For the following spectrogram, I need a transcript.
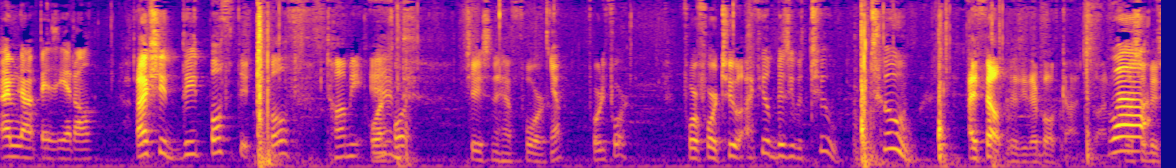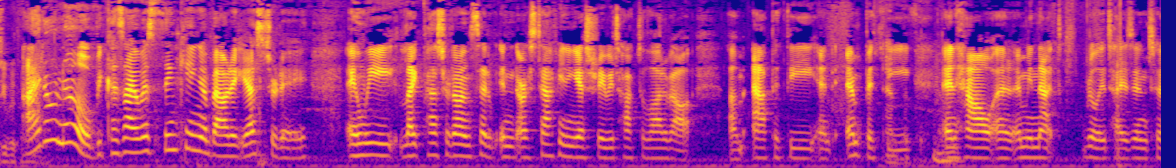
I'm not busy at all. Actually, they both they, both Tommy Four and and four. Jason have four. Yep. Forty-four. Four, four, two. I feel busy with two. Two. I felt busy. They're both gone, so I'm Well, so busy with them. I don't know because I was thinking about it yesterday, and we, like Pastor Don said in our staff meeting yesterday, we talked a lot about um, apathy and empathy, and how, and I mean that really ties into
